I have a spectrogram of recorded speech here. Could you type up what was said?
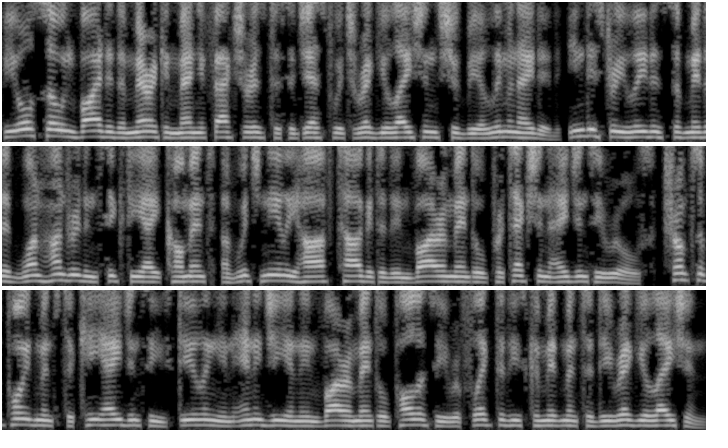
He also invited American manufacturers to suggest which regulations should be eliminated. Industry leaders submitted 168 comments, of which nearly half targeted Environmental Protection Agency rules. Trump's appointments to key agencies dealing in energy and environmental policy reflected his commitment to deregulation,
